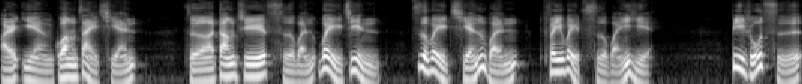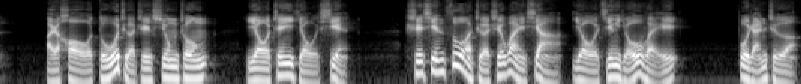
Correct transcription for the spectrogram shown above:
而眼光在前，则当知此文未尽，自谓前文，非谓此文也。必如此，而后读者之胸中有真有现。使信作者之万下有经有纬，不然者，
